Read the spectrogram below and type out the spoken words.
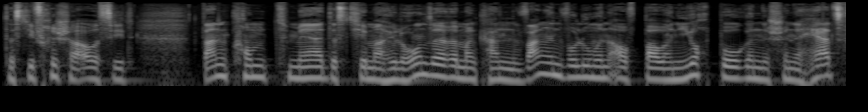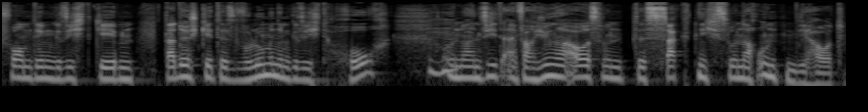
dass die frischer aussieht. Dann kommt mehr das Thema Hyaluronsäure. Man kann Wangenvolumen aufbauen, Jochbogen, eine schöne Herzform dem Gesicht geben. Dadurch geht das Volumen im Gesicht hoch mhm. und man sieht einfach jünger aus und das sackt nicht so nach unten die Haut.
